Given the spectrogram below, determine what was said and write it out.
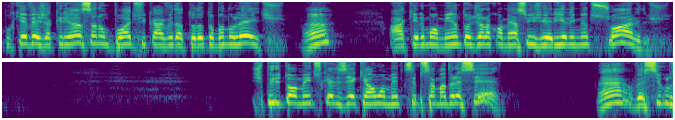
Porque, veja, a criança não pode ficar a vida toda tomando leite. Né? Há aquele momento onde ela começa a ingerir alimentos sólidos. Espiritualmente, isso quer dizer que há um momento que você precisa amadurecer. Né? O, versículo,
